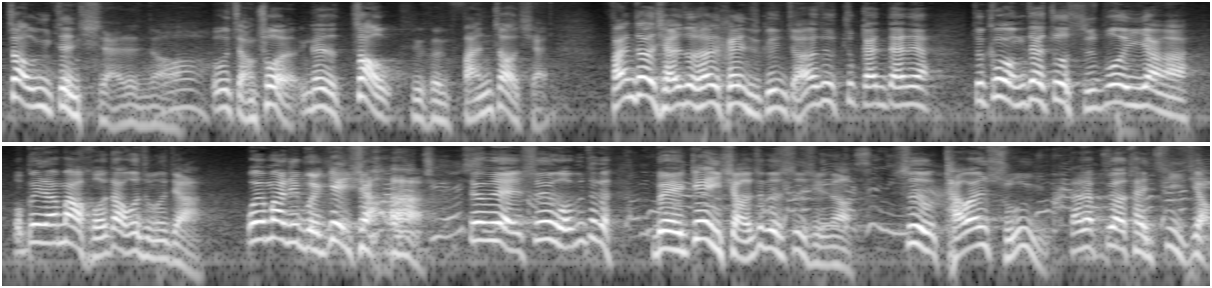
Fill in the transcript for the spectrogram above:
躁郁症起来了，你知道吗？哦、我讲错了，应该是躁，就很烦躁起来。烦躁起来之后，他就开始跟你讲，他就就干单的呀，就跟我们在做直播一样啊。我被他骂火大，我怎么讲？我要骂你没见小啊，对不对？所以我们这个没见小这个事情啊，是台湾俗语，大家不要太计较，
